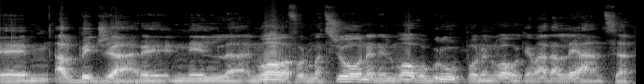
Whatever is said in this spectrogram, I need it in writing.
ehm, albeggiare nella nuova formazione, nel nuovo gruppo, nel nuovo chiamata alleanza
